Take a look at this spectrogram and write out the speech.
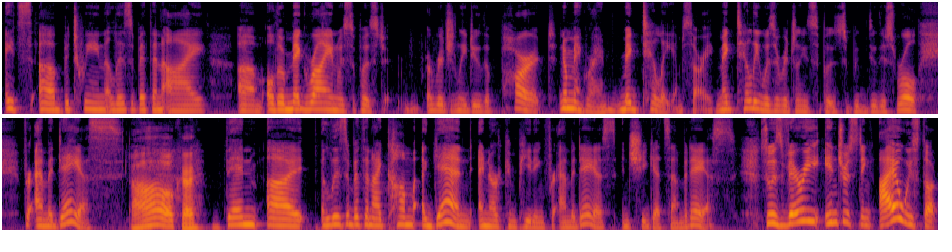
it's uh, between Elizabeth and I. Um, although Meg Ryan was supposed to originally do the part, no, Meg Ryan, Meg Tilly. I'm sorry, Meg Tilly was originally supposed to do this role for Amadeus. Oh, okay. Then uh, Elizabeth and I come again and are competing for Amadeus, and she gets Amadeus. So it's very interesting. I always thought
